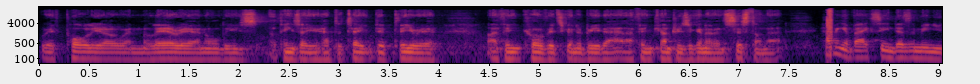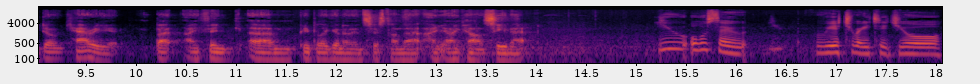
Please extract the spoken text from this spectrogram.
with polio and malaria and all these things that you had to take, diphtheria, I think COVID's going to be that. And I think countries are going to insist on that. Having a vaccine doesn't mean you don't carry it, but I think um, people are going to insist on that. I, I can't see that. You also reiterated your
